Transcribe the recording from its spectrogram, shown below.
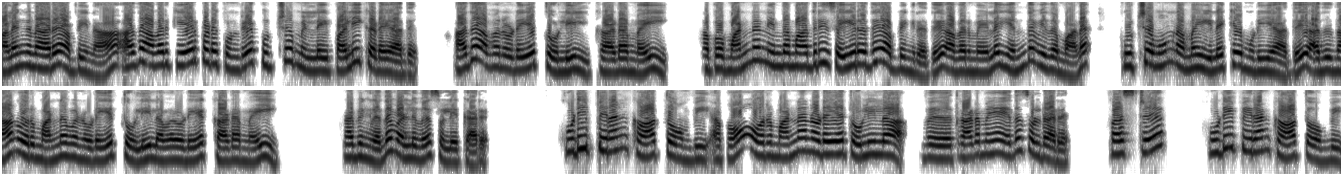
வழங்கினாரு அப்படின்னா அது அவருக்கு ஏற்படக்கூடிய குற்றம் இல்லை பழி கிடையாது. அது அவருடைய தொழில் கடமை. அப்போ மன்னன் இந்த மாதிரி செய்யறது அப்படிங்கிறது அவர் மேல எந்த விதமான குற்றமும் நம்ம இழைக்க முடியாது. அதுதான் ஒரு மன்னவனுடைய தொழில் அவருடைய கடமை அப்படிங்கிறத வள்ளுவர் சொல்லியிருக்காரு. குடிப்பிறன் காத்தோம்பி. அப்போ ஒரு மன்னனுடைய தொழிலா கடமையா எதை சொல்றாரு? ஃபர்ஸ்ட் குடிப்பிறன் காத்தோம்பி.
